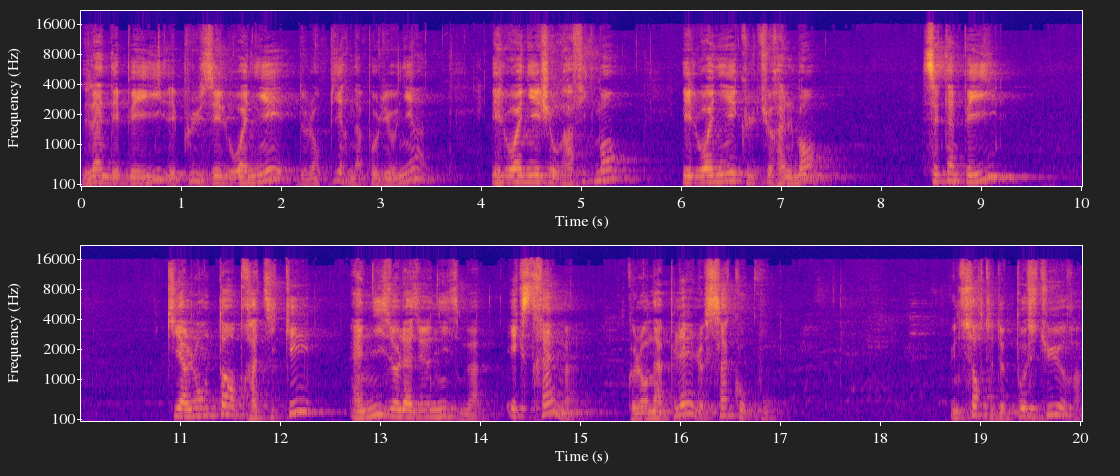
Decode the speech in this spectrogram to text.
l'un des pays les plus éloignés de l'Empire napoléonien, éloigné géographiquement, éloigné culturellement. C'est un pays qui a longtemps pratiqué un isolationnisme extrême que l'on appelait le sakoku, une sorte de posture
